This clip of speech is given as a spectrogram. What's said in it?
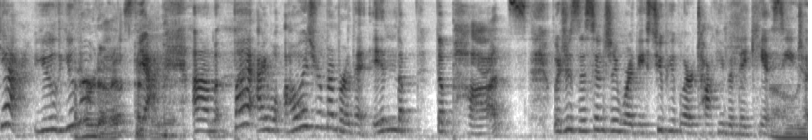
yeah, you you I've love heard of it. those. I've yeah. heard of it. Um, but I will always remember that in the the pods, which is essentially where these two people are talking, but they can't see Oh, each yeah,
